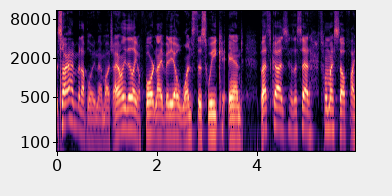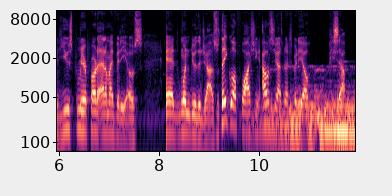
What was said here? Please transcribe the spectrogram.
Sorry I haven't been uploading that much. I only did like a Fortnite video once this week. And but that's because, as I said, I told myself I'd use Premiere Pro to edit my videos and wouldn't do the job. So thank you all for watching. I will see you guys in the next video. Peace out.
